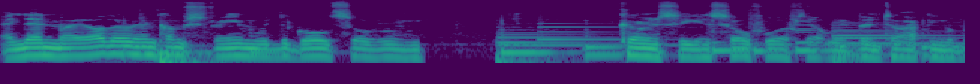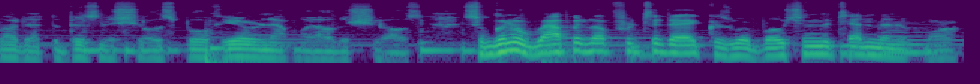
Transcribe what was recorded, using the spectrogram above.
and then my other income stream with the gold, silver, and currency and so forth that we've been talking about at the business shows, both here and at my other shows. So I'm going to wrap it up for today because we're broaching the 10 minute mark.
